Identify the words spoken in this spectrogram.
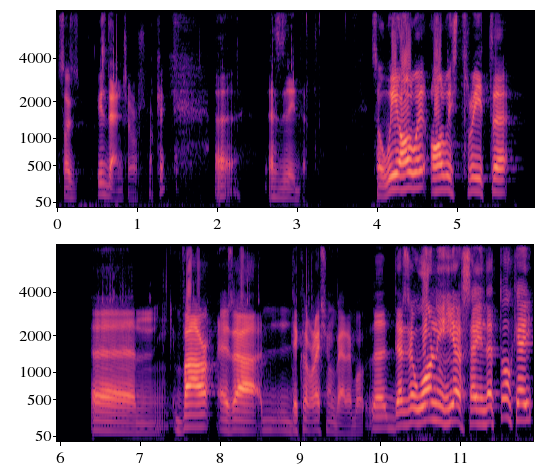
So it's, it's dangerous, okay? Uh, let's delete that. So we always, always treat uh, um, var as a declaration variable. There's a warning here saying that, okay,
